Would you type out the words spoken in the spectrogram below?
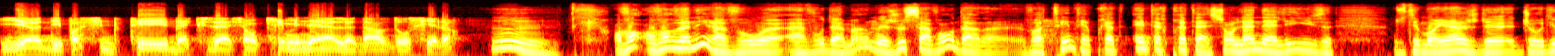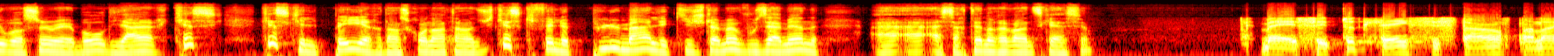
il y a des possibilités d'accusation criminelle dans ce dossier-là. Hmm. On, va, on va revenir à vos, euh, à vos demandes, mais juste savoir dans votre interprétation, l'analyse du témoignage de Jody Wilson-Raybould hier, qu'est-ce qu'est-ce qui est le pire dans ce qu'on a entendu? Qu'est-ce qui fait le plus mal et qui justement vous amène à certaines revendications? Ben, c'est toute l'insistance pendant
